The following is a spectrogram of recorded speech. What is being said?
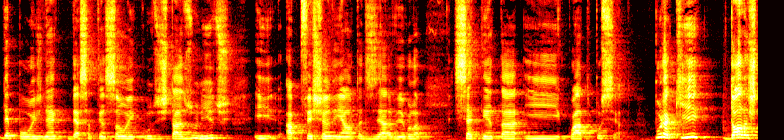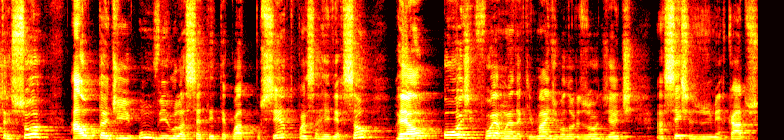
depois né, dessa tensão aí com os Estados Unidos e fechando em alta de 0,74%. Por aqui, dólar estressou, alta de 1,74% com essa reversão. Real hoje foi a moeda que mais valorizou diante as cestas dos mercados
